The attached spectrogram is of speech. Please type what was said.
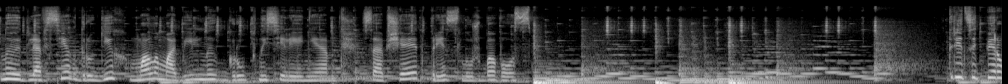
но и для всех других маломобильных групп населения, сообщает пресс-служба ВОЗ. 31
